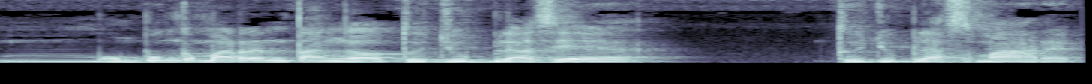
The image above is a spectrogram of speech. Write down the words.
Mumpung kemarin tanggal 17 ya, 17 Maret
